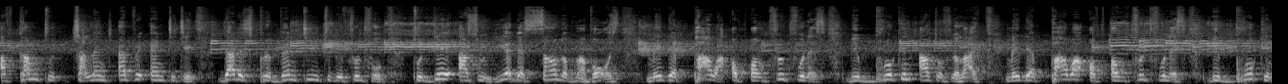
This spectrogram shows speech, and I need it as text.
I've come to challenge every entity that is preventing you to be fruitful. Today, as you hear the sound of my voice, may the power of unfruitfulness be broken out of your life. May the power of unfruitfulness be broken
